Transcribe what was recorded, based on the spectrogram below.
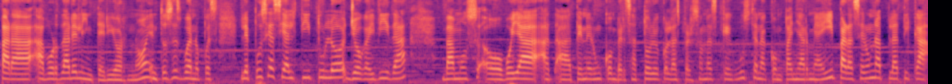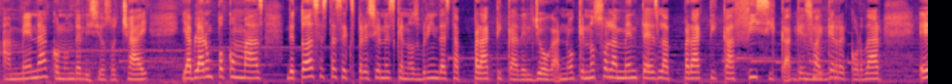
para abordar el interior, ¿no? Entonces, bueno, pues le puse así al título Yoga y Vida. Vamos o voy a, a- a tener un conversatorio con las personas que gusten acompañarme ahí para hacer una plática amena con un delicioso chai y hablar un poco más de todas estas expresiones que nos brinda esta práctica del yoga, ¿no? Que no solamente es la práctica física, que eso hay que recordar, es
